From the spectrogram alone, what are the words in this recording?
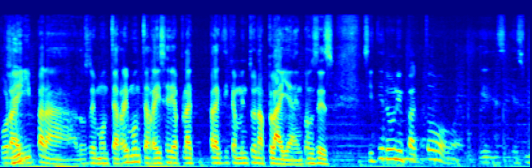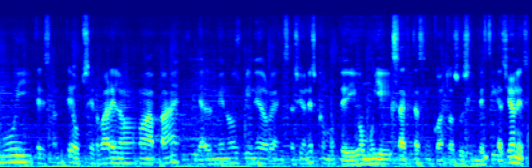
por ahí para los de Monterrey, Monterrey sería prácticamente una playa. Entonces, sí tiene un impacto, es, es, muy interesante observar el mapa y al menos viene de organizaciones, como te digo, muy exactas en cuanto a sus investigaciones.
